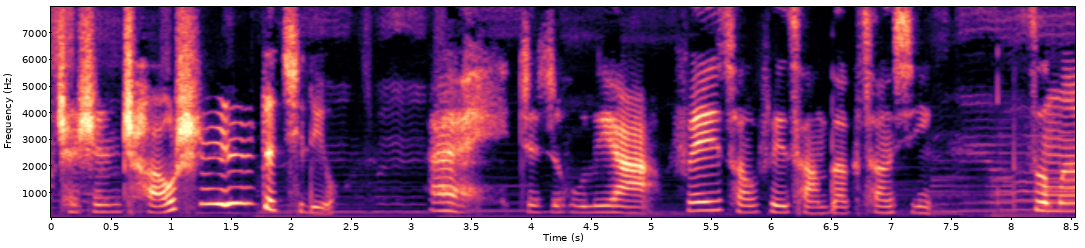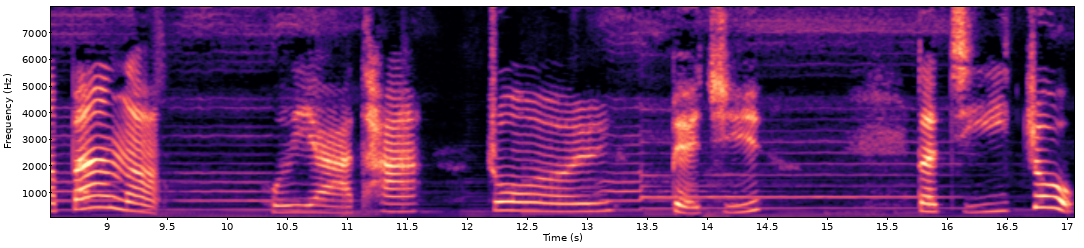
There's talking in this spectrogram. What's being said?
产生潮湿的气流，唉，这只狐狸啊，非常非常的伤心，怎么办呢？狐狸呀，它在北极的极昼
